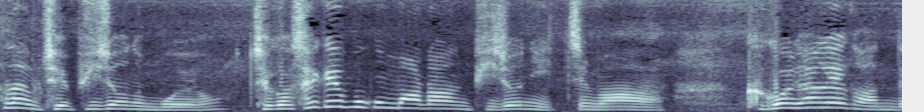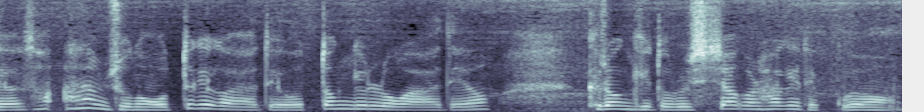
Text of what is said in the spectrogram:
하나님 제 비전은 뭐예요? 제가 세계보고말하는 비전이 있지만 그걸 향해 가는데요. 사- 하나님 저는 어떻게 가야 돼요? 어떤 길로 가야 돼요? 그런 기도를 시작을 하게 됐고요.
